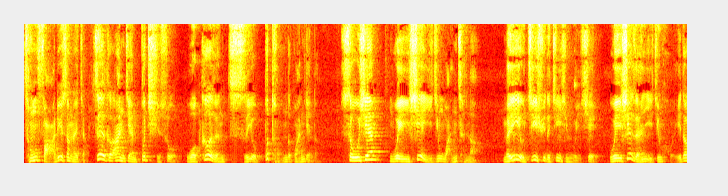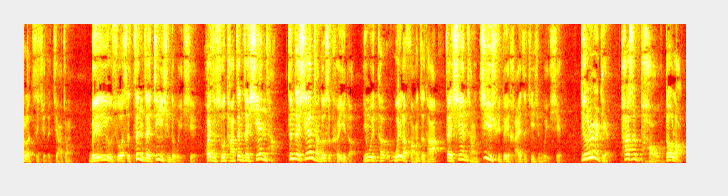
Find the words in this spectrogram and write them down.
从法律上来讲，这个案件不起诉，我个人持有不同的观点的。首先，猥亵已经完成了，没有继续的进行猥亵，猥亵人已经回到了自己的家中，没有说是正在进行的猥亵，或者说他正在现场，正在现场都是可以的，因为他为了防止他在现场继续对孩子进行猥亵。第二点，他是跑到了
